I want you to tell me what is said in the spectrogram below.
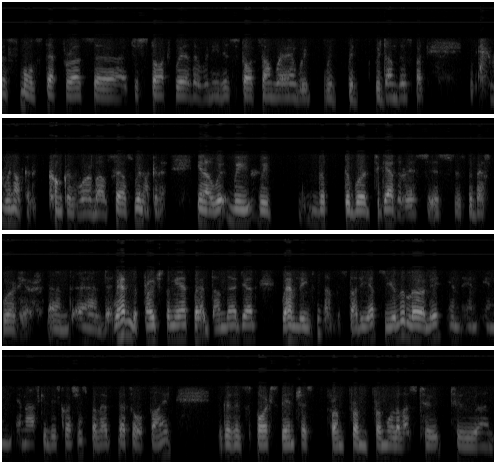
a small step for us uh, to start with. We needed to start somewhere, and we've we, we, we've done this. But we're not going to conquer the world ourselves. We're not going to, you know, we, we, we the, the word together is, is, is the best word here. And, and we haven't approached them yet. We haven't done that yet. We haven't even done the study yet. So you're a little early in, in, in, in asking these questions, but that, that's all fine because it sparks the interest from, from, from all of us to, to, um,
